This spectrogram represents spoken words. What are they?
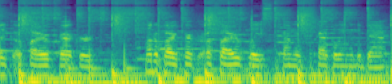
Like a firecracker, not a firecracker, a fireplace kind of crackling in the back.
